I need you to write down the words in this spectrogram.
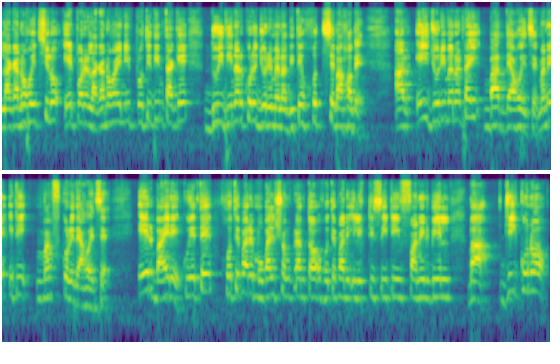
লাগানো হয়েছিল, এরপরে লাগানো হয়নি। প্রতিদিন তাকে দুই দিনার করে জরিমানা দিতে হচ্ছে বা হবে। আর এই জরিমানাটাই বাদ দেওয়া হয়েছে। মানে এটি মাফ করে দেওয়া হয়েছে। এর বাইরে কুয়েতে হতে পারে মোবাইল সংক্রান্ত, হতে পারে ইলেকট্রিসিটি পানির বিল বা যে কোনো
